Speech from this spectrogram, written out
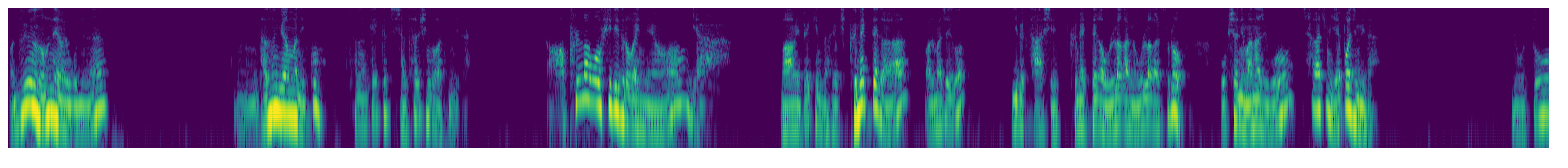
아, 누유는 없네요. 요거는 음, 단순 교환만 있고 차는 깨끗이 잘 타주신 것 같습니다. 아, 플라워 휠이 들어가 있네요. 이야, 마음이 뺏긴다. 역시 금액대가 얼마죠 이거? 240. 금액대가 올라가면 올라갈수록 옵션이 많아지고 차가 좀 예뻐집니다. 이것도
